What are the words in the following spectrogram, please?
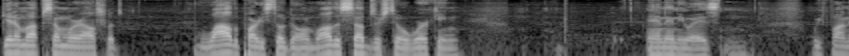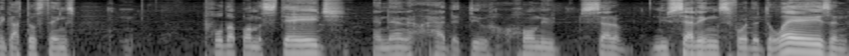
Get them up somewhere else with, while the party's still going, while the subs are still working. And anyways, we finally got those things pulled up on the stage, and then I had to do a whole new set of new settings for the delays, and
